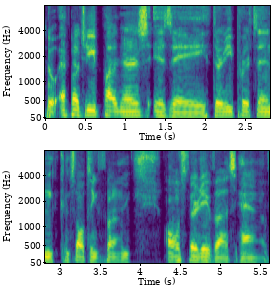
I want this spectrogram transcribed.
So FLG Partners is a 30-person consulting firm. All 30 of us have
